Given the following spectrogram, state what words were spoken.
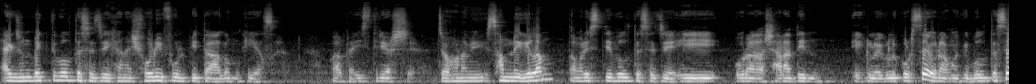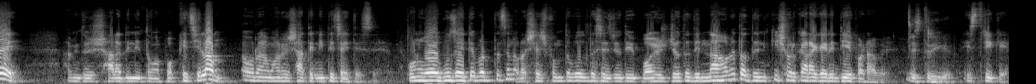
একজন ব্যক্তি বলতেছে যে এখানে শরীফুল পিতা আলম কি আছে? বা আপনার স্ত্রী আসছে। যখন আমি সামনে গেলাম তো আমার স্ত্রী বলতেছে যে এই ওরা সারাদিন এগুলো এগুলো করছে। ওরা আমাকে বলতেছে আমি তো সারাদিনই তোমার পক্ষে ছিলাম। ওরা আমার সাথে নিতে চাইতেছে। কোনোভাবে বুঝাইতে পারতেছে না ওরা শেষ পর্যন্ত বলতেছে যদি বয়স যতদিন না হবে ততদিন কিশোর কারাগারে দিয়ে পাঠাবে। স্ত্রীকে? স্ত্রীকে।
